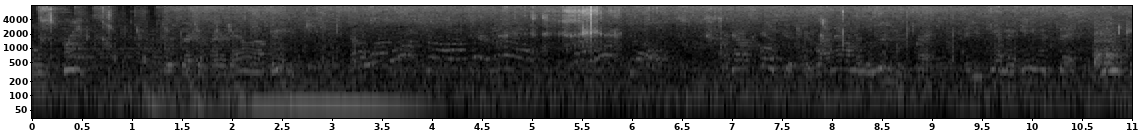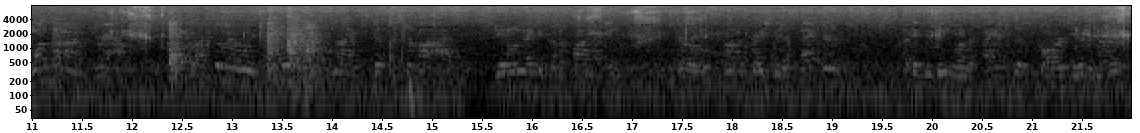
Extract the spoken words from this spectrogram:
on the streets. We're second pair down I beat him. I gotta focus, because right now I'm in the losing bracket, and you can't make any mistakes. You lose one time, you're out. So I still gotta win two more times tonight just to survive, be able to make it to the final eight. So concentration is a factor. I think we beat one of the fastest cars here tonight.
